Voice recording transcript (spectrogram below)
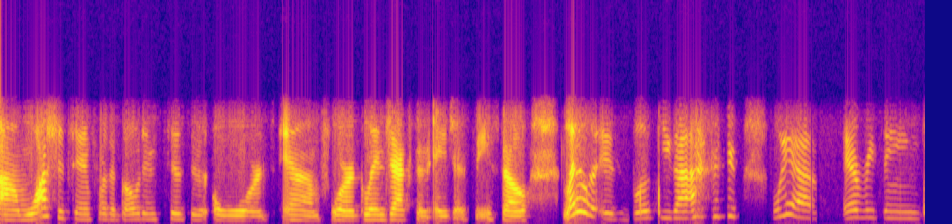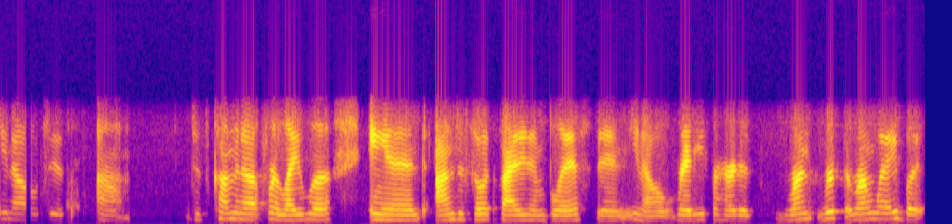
um, Washington for the Golden Scissor Awards um, for Glenn Jackson Agency. So Layla is booked, you guys. we have everything, you know, just um, just coming up for Layla, and I'm just so excited and blessed, and you know, ready for her to run rip the runway. But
